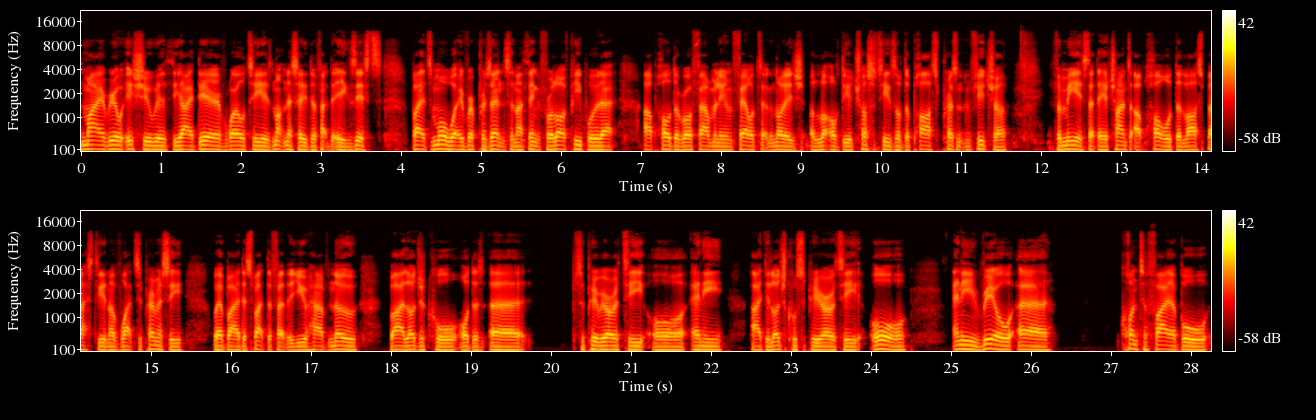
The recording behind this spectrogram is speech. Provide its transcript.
my real issue with the idea of royalty is not necessarily the fact that it exists, but it's more what it represents. And I think for a lot of people that uphold the royal family and fail to acknowledge a lot of the atrocities of the past, present, and future, for me, it's that they are trying to uphold the last bastion of white supremacy, whereby despite the fact that you have no biological or uh, superiority or any ideological superiority or any real uh, quantifiable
